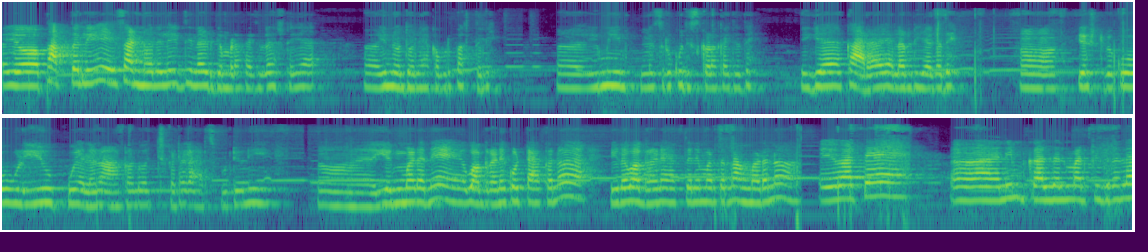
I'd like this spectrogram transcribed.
ಅಯ್ಯೋ ಪಕ್ಕದಲ್ಲಿ ಸಣ್ಣ ಒಲೆಯಲ್ಲಿ ದಿನ ಅಡುಗೆ ಮಾಡೋಕ್ಕಾಯ್ತದೆ ಅಷ್ಟೇ. ಆ, ಇನ್ನೊಂದು ಒಲೆ ಹಾಕೊಬಿಟ್ಟು ಪಕ್ಕದಲ್ಲಿ ಈ ಮೀನು ಹೆಸರು ಕುದಿಸ್ಕೊಳಕಾಯ್ತದೆ ಈಗ ಖಾರ ಎಲ್ಲ ರೆಡಿ ಆಗದೆ. ಎಷ್ಟು ಬೇಕೋ ಹುಳಿ ಉಪ್ಪು ಎಲ್ಲ ಹಾಕೊಂಡು ಹಚ್ಕಟ್ಟಾಗ ಹಾಕ್ಸ್ಬಿಟ್ಟಿವ್ನಿ ಹೆಂಗ್ ಮಾಡನೆ? ಒಗ್ಗರಣೆ ಕೊಟ್ಟು ಹಾಕೋಣ ಇಲ್ಲ ಒಗ್ಗರಣೆ ಹಾಕ್ತಾನೆ ಮಾಡ್ತಾನೆ, ಹಂಗೆ ಮಾಡೋಣ ಇವತ್ತೆ ನಿಮ್ಮ ಕಾಲದಲ್ಲಿ ಮಾಡ್ತಿದ್ರಲ್ಲ,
